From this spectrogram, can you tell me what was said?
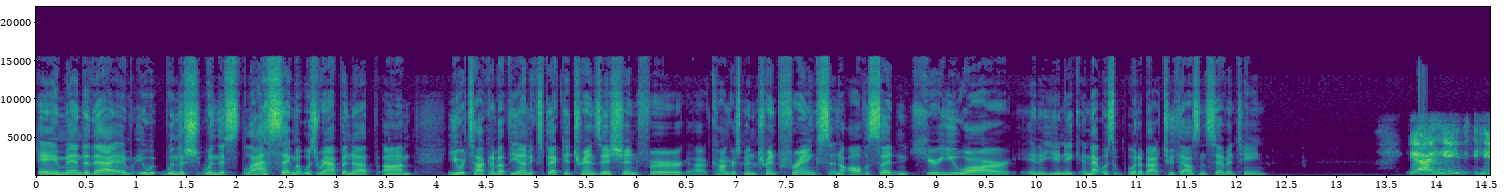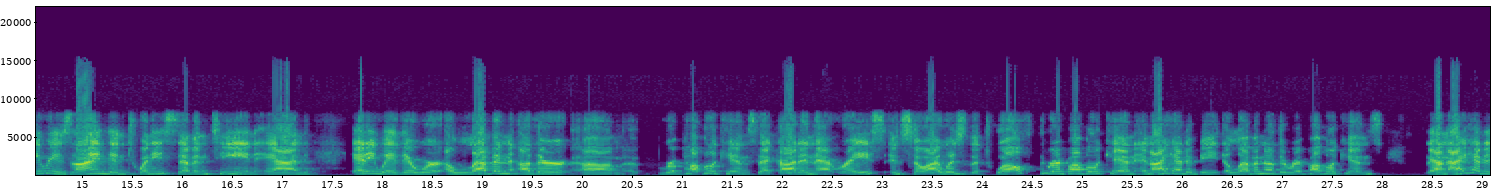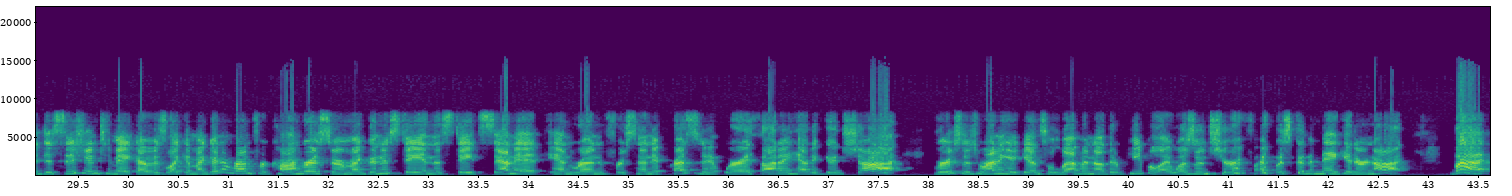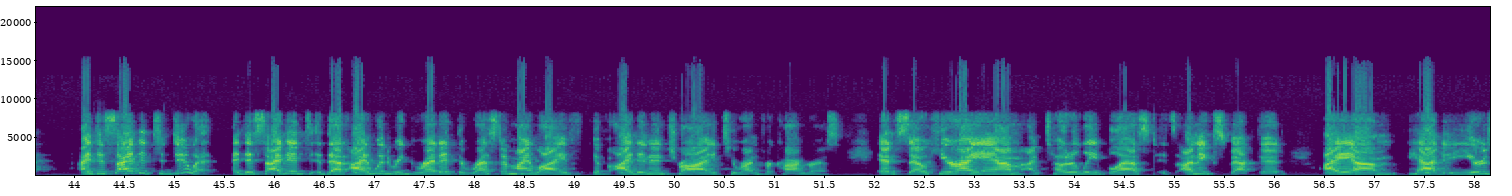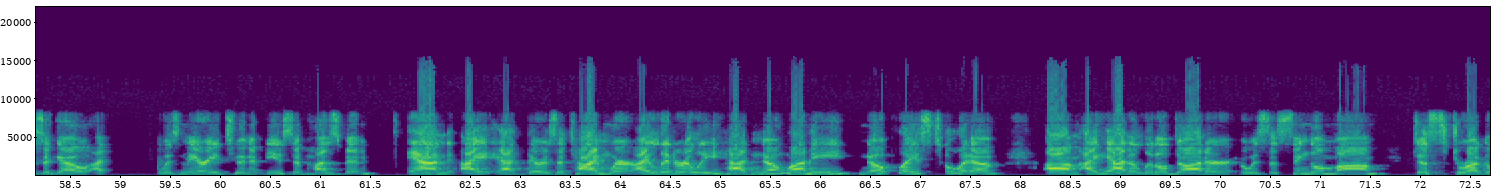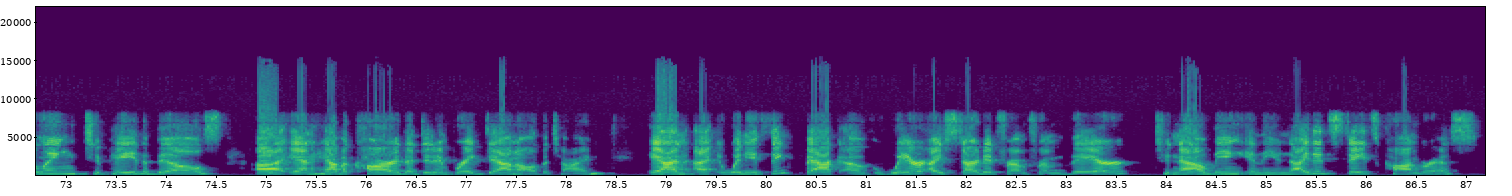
Amen to that. And when the when this last segment was wrapping up, um, you were talking about the unexpected transition for uh, Congressman Trent Franks, and all of a sudden, here you are in a unique. And that was what about 2017? Yeah, he he resigned in 2017, and anyway, there were 11 other um, Republicans that got in that race, and so I was the 12th Republican, and I had to beat 11 other Republicans and I had a decision to make. I was like, am I going to run for Congress or am I going to stay in the state Senate and run for Senate president where I thought I had a good shot versus running against 11 other people? I wasn't sure if I was going to make it or not. But I decided to do it. I decided that I would regret it the rest of my life if I didn't try to run for Congress. And so here I am. I'm totally blessed. It's unexpected. I um, had years ago, I was married to an abusive husband and I at there was a time where I literally had no money, no place to live. Um, I had a little daughter. It was a single mom, just struggling to pay the bills uh, and have a car that didn't break down all the time. And uh, when you think back of where I started from, from there to now being in the United States Congress,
